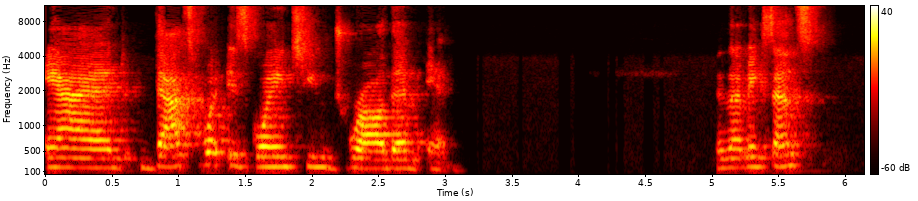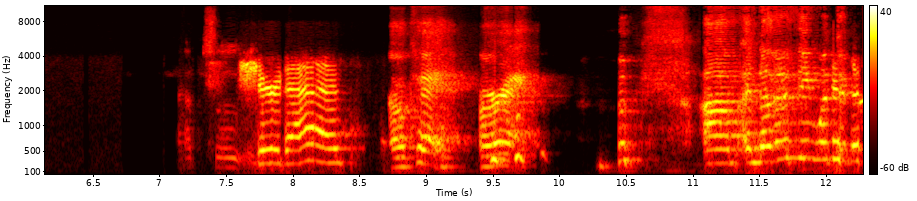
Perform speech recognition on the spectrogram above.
And that's what is going to draw them in. Does that make sense? Absolutely. Sure does. Okay, all right. um, another thing with the group,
